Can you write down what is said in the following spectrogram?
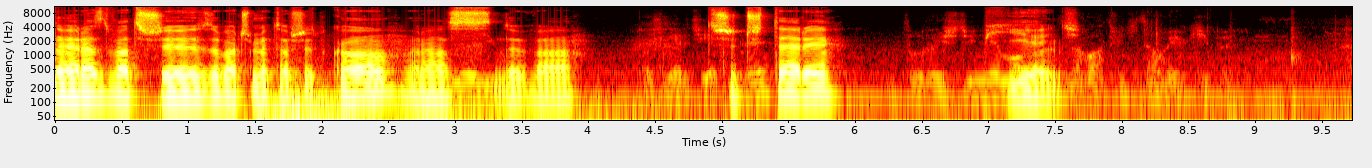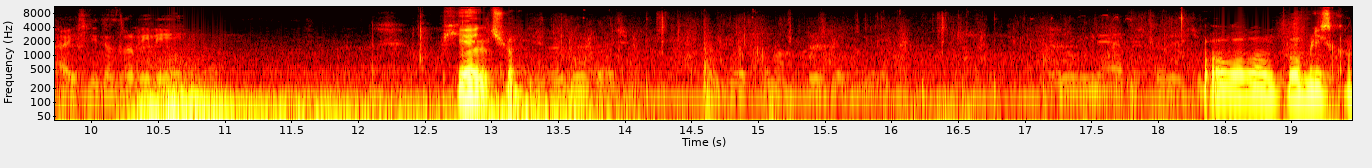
E, Raz, dwa, trzy. Zobaczmy to szybko. Raz, dwa, trzy, cztery, pięć. Pięciu. Wow, wow, wow, było blisko.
